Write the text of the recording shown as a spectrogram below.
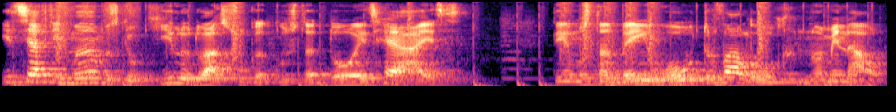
E se afirmamos que o quilo do açúcar custa R$ 2,00, temos também o outro valor nominal.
